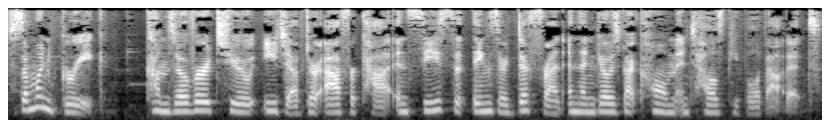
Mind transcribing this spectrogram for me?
someone Greek comes over to Egypt or Africa and sees that things are different and then goes back home and tells people about it.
